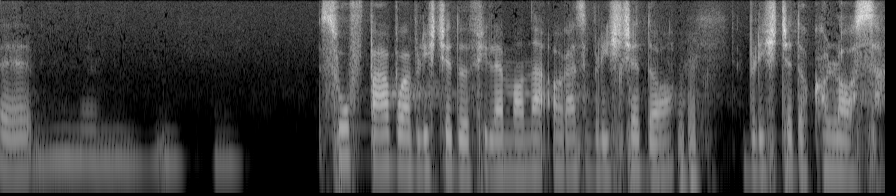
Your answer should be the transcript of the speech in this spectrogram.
y, słów Pawła w liście do Filemona oraz w liście do, w liście do Kolosan.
